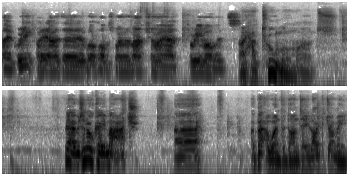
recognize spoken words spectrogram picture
I agree. I had uh, Will Hobbs win the match and I had three moments. I had two moments. Yeah, it was an okay match. Uh, a better one for Dante, like, do you know what I mean?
